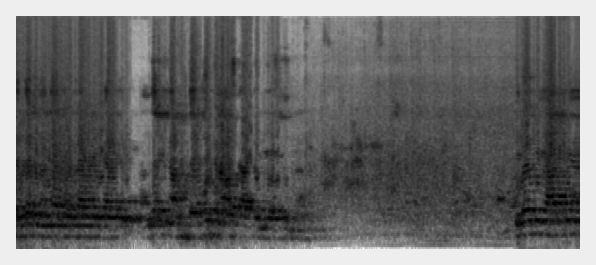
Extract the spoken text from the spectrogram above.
పెద్దలు నందా వెంకటరామరెడ్డి గారికి అందరికీ నా హృదయపూర్వక నమస్కారం తెలియజేస్తున్నాను. ఈరోజు ఈ ఆత్మీయ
